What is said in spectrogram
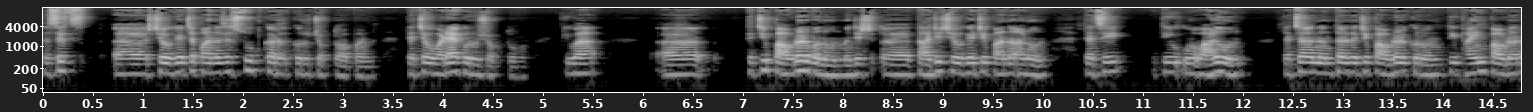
तसेच शेवग्याच्या पानाचे सूप कर करू शकतो आपण. त्याच्या वड्या करू शकतो. किंवा त्याची पावडर बनवून म्हणजे ताजी शेवग्याची पानं आणून त्याची ती वाळवून त्याच्यानंतर त्याची पावडर करून ती फाईन पावडर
